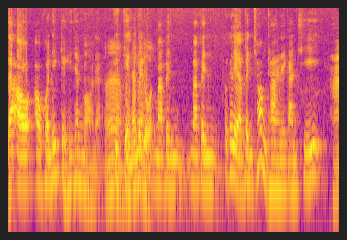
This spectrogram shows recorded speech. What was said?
แล้วเอาเอาคนที่เก่งที่ท่านบอกเนี่ยอ่าที่เก่งมันใช้มาประโยชน์ มาเป็นมาเป็นก็เรียกว่าเป็นช่องทางในการชี้หา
